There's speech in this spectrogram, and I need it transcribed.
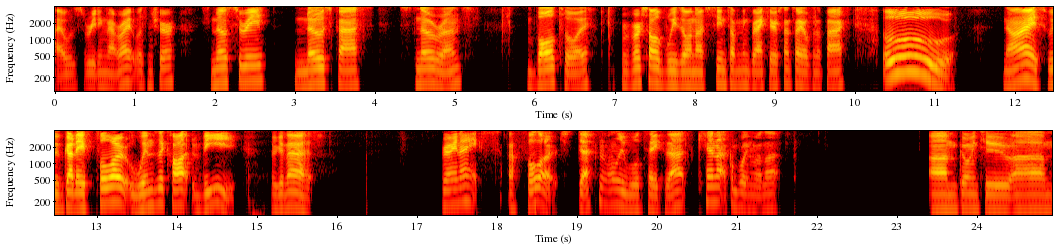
I was reading that right, wasn't sure. Milcery, Nosepass, Snow Runt, Baltoy, Reversal of Weasel, and I've seen something back here since I opened the pack. Ooh! Nice! We've got a full art Whimsicott V. Look at that. Very nice. A full art. Definitely will take that. Cannot complain about that. I'm going to, um,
